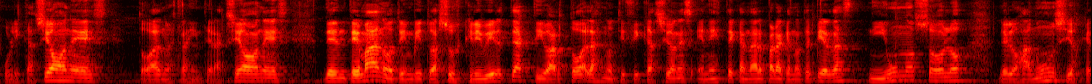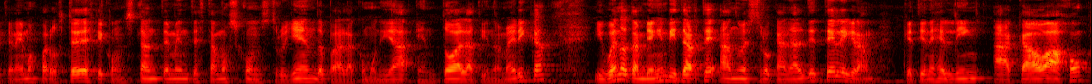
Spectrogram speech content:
publicaciones, todas nuestras interacciones. De antemano te invito a suscribirte, activar todas las notificaciones en este canal para que no te pierdas ni uno solo de los anuncios que tenemos para ustedes que constantemente estamos construyendo para la comunidad en toda Latinoamérica. Y bueno, también invitarte a nuestro canal de Telegram, que tienes el link acá abajo,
